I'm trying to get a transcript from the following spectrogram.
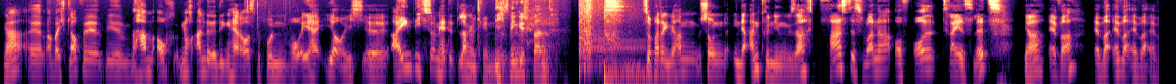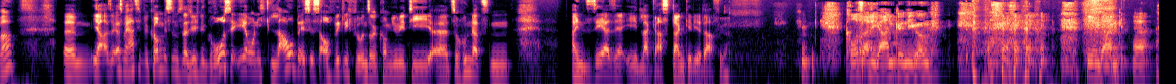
Ja, äh, aber ich glaube, wir, wir haben auch noch andere Dinge herausgefunden, wo ihr, ihr euch äh, eigentlich schon hättet lange kennen müssen. Ich bin gespannt. So, Patrick, wir haben schon in der Ankündigung gesagt, fastest runner of all triathletes, ja, ever, ever, ever, ever, ever. Ähm, ja, also erstmal herzlich willkommen. Ist uns natürlich eine große Ehre und ich glaube, es ist auch wirklich für unsere Community äh, zu hundertsten ein sehr, sehr edler Gast. Danke dir dafür. Großartige Ankündigung. Vielen Dank. Ja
